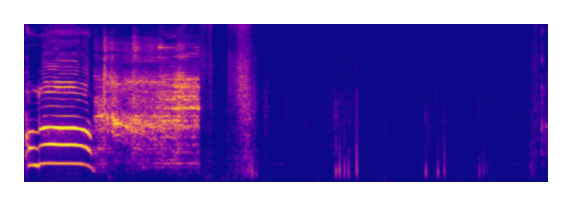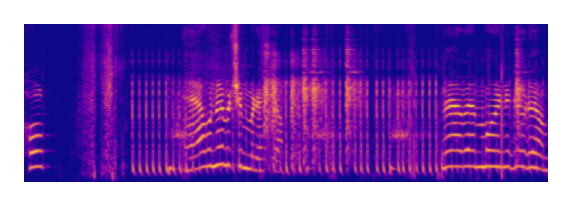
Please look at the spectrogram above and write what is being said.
Allah! Hop. He bu ne biçim bir reklam? Ne ben bu oyunu görüyorum.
